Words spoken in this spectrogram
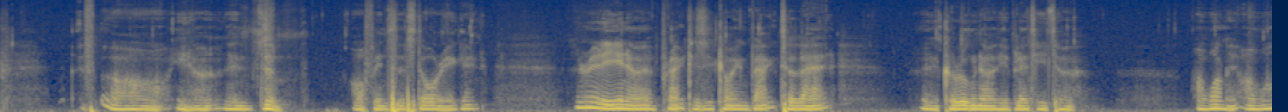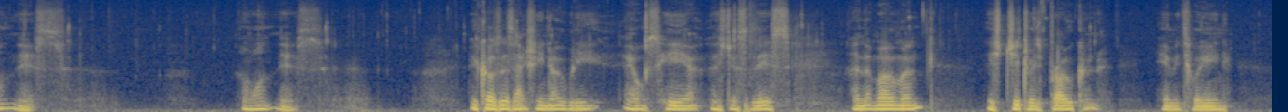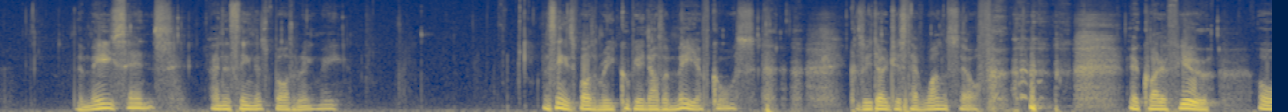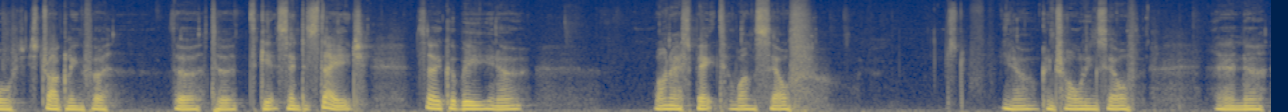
oh, you know, then zoom, off into the story again. And really, you know, practice is coming back to that, the karuna, the ability to I want it, I want this. I want this. Because there's actually nobody else here, there's just this. And the moment this chitta is broken in between the me sense and the thing that's bothering me. The thing that's bothering me could be another me, of course, because we don't just have one self. there are quite a few all struggling for the, to, to get centre stage. So it could be, you know, one aspect of oneself, you know, controlling self and uh,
